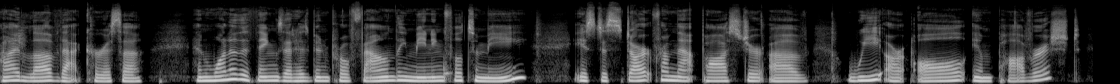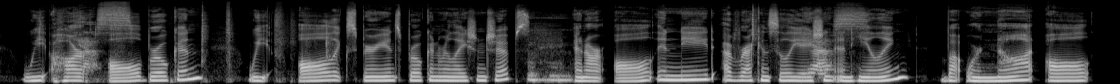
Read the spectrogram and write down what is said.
I love that, Carissa. And one of the things that has been profoundly meaningful to me is to start from that posture of we are all impoverished, we are yes. all broken, we all experience broken relationships mm-hmm. and are all in need of reconciliation yes. and healing. but we're not all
